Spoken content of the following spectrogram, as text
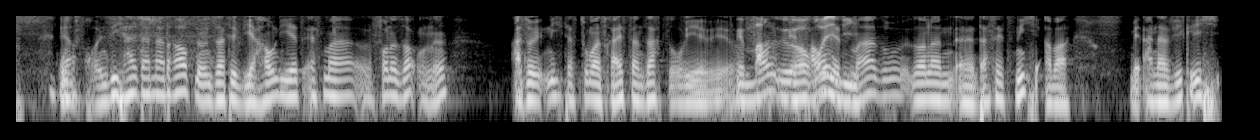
und Ja. freuen sich halt dann da drauf ne, und sagte, wir hauen die jetzt erstmal vorne Socken. Ne? Also nicht, dass Thomas Reis dann sagt, so wir, wir, Wir faul- wir faulen jetzt die. mal so, sondern äh, das jetzt nicht, aber mit einer wirklich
